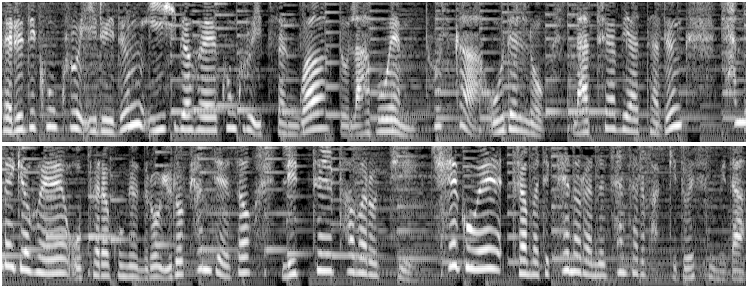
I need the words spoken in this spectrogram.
베르디 콩쿠르 1위 등 20여 회 콩쿠르 입상과 또 라보엠, 토스카, 오델로, 라트라비아타 등 300여 회의 오페라 공연으로 유럽 현지에서 리틀 파바로티 최고의 드라마틱 테너라는 찬사를 받기도 했습니다.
